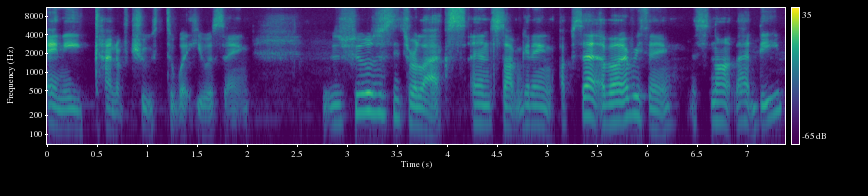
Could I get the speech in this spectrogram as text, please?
any kind of truth to what he was saying. People just need to relax and stop getting upset about everything. It's not that deep.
